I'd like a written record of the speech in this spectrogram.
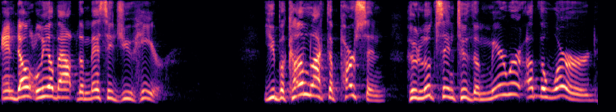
and don't live out the message you hear, you become like the person who looks into the mirror of the word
